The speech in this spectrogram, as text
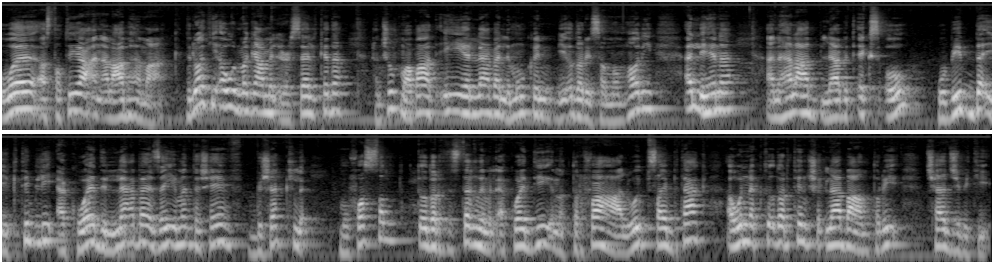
وأستطيع أن ألعبها معك. دلوقتي أول ما أجي أعمل إرسال كده هنشوف مع بعض إيه هي اللعبة اللي ممكن يقدر يصممها لي. قال لي هنا أنا هلعب لعبة XO وبيبدأ يكتب لي أكواد اللعبة زي ما انت شايف بشكل مفصل. تقدر تستخدم الأكواد دي إنك ترفعها على ال website بتاعك أو إنك تقدر تنشئ لعبة عن طريق ChatGPT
